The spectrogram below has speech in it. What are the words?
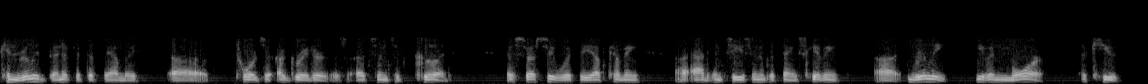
can really benefit the family uh, towards a, a greater a sense of good especially with the upcoming uh, Advent season, with Thanksgiving, uh, really even more acute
